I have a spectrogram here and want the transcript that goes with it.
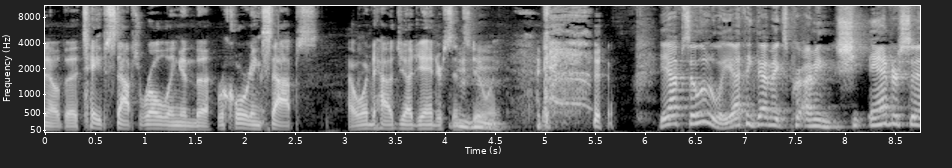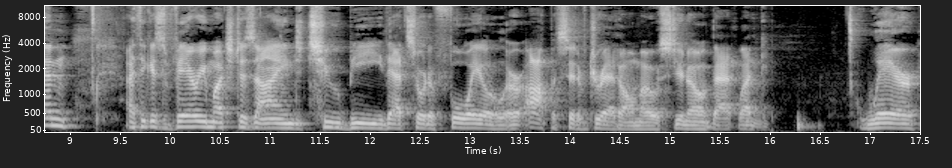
know the tape stops rolling and the recording stops. I wonder how Judge Anderson's doing. Yeah, absolutely. I think that makes. Per- I mean, she Anderson. I think is very much designed to be that sort of foil or opposite of Dredd, almost. You know that like where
